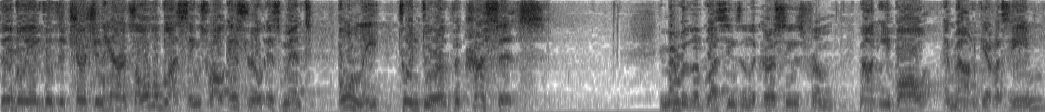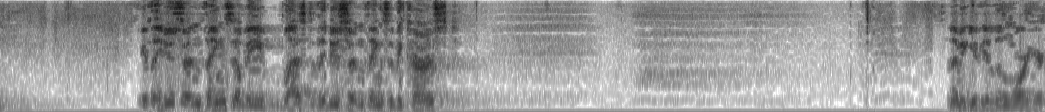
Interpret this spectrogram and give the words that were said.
They believe that the church inherits all the blessings while Israel is meant only to endure the curses. Remember the blessings and the cursings from Mount Ebal and Mount Gerizim? If they do certain things, they'll be blessed. If they do certain things, they'll be cursed. Let me give you a little more here.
